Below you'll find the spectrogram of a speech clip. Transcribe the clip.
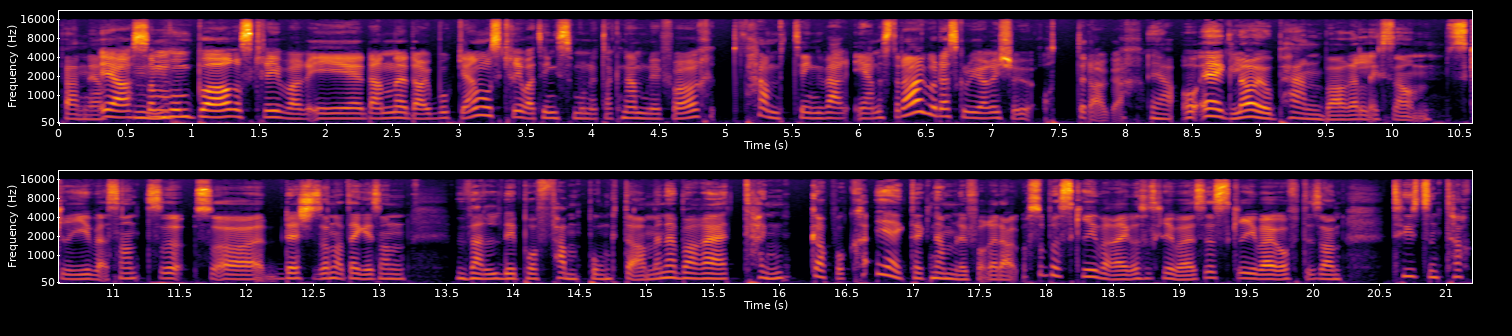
penn, ja. Ja, som Mm. hun bare skriver i denne dagboken. Hun skriver ting som hun er takknemlig for. Fem ting hver eneste dag, og det skal du gjøre i 28 dager. Ja, og jeg lar jo penn bare liksom skrive, sant, så, så det er ikke sånn at jeg er sånn veldig på fem punkter, men jeg bare tenker på hva er jeg takknemlig for i dag, og så bare skriver jeg, og så skriver jeg, så skriver jeg ofte sånn tusen takk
